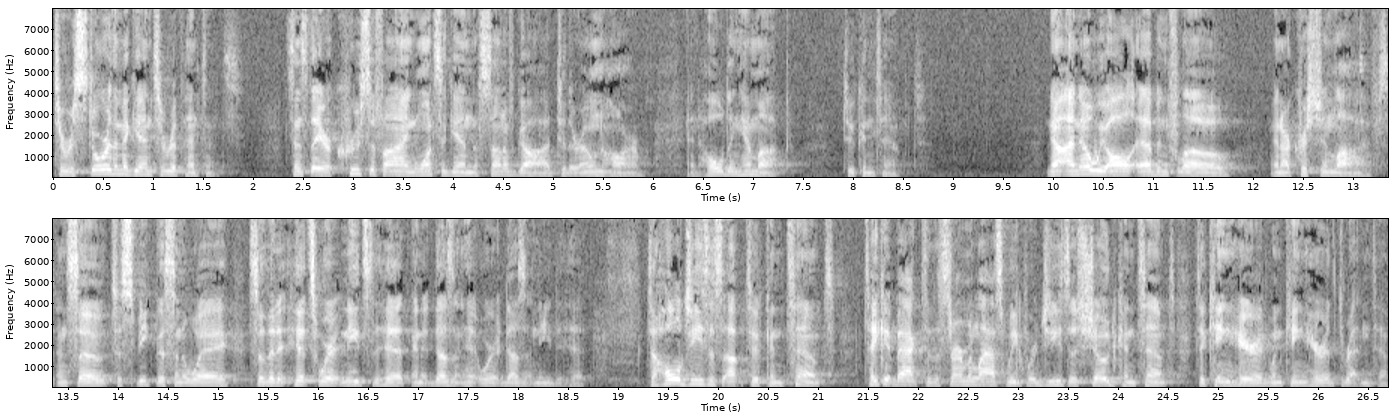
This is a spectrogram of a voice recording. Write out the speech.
to restore them again to repentance, since they are crucifying once again the Son of God to their own harm and holding him up to contempt. Now, I know we all ebb and flow in our Christian lives. And so to speak this in a way so that it hits where it needs to hit and it doesn't hit where it doesn't need to hit. To hold Jesus up to contempt Take it back to the sermon last week where Jesus showed contempt to King Herod when King Herod threatened him.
